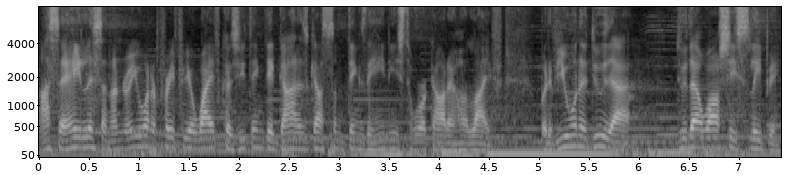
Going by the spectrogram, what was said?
I said, hey, listen, I know you want to pray for your wife because you think that God has got some things that He needs to work out in her life. But if you want to do that, do that while she's sleeping.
